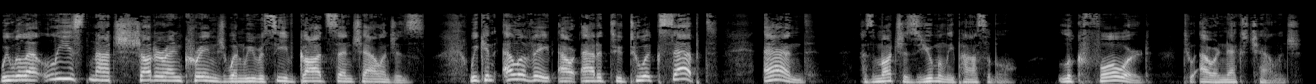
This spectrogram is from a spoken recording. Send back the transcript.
we will at least not shudder and cringe when we receive God-sent challenges. We can elevate our attitude to accept and, as much as humanly possible, look forward to our next challenge.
